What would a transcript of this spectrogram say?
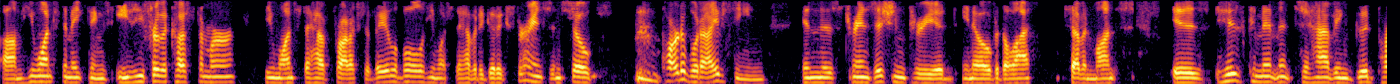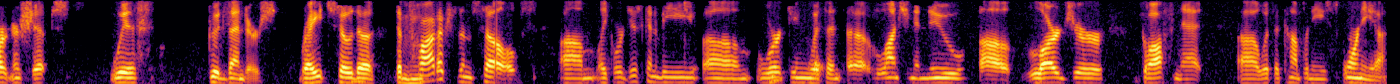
um, he wants to make things easy for the customer. He wants to have products available. He wants to have it a good experience. And so part of what I've seen in this transition period, you know, over the last seven months, is his commitment to having good partnerships with good vendors, right? So the the mm-hmm. products themselves, um, like we're just going to be um, working with an, uh, launching a new uh, larger golf net uh, with the company Spornia,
